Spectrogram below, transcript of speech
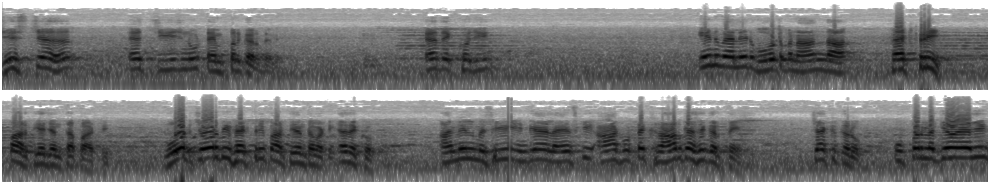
ਜਿਸ 'ਚ ਇਹ ਚੀਜ਼ ਨੂੰ ਟੈਂਪਰ ਕਰਦੇ ਨੇ ਇਹ ਦੇਖੋ ਜੀ ਇਨਵੈਲਿਡ ਵੋਟ ਬਣਾਉਣ ਦਾ factory Bharatiya Janata party vote चोर ਦੀ फैक्ट्री भारतीय जनता पार्टी ये देखो अनिल मसीह इंडिया अलायंस की आठ वोटे खराब कैसे करते हैं चेक करो ऊपर लगे हुए हैं जी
